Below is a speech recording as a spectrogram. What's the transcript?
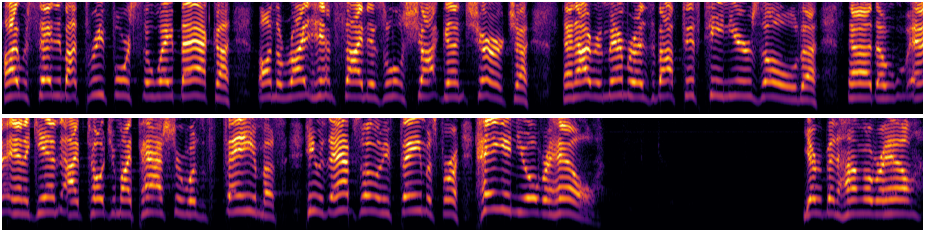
I was sitting about three fourths of the way back uh, on the right hand side. There's a little shotgun church, uh, and I remember I was about 15 years old. Uh, uh, the, and again, I've told you my pastor was famous. He was absolutely famous for hanging you over hell. You ever been hung over hell?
